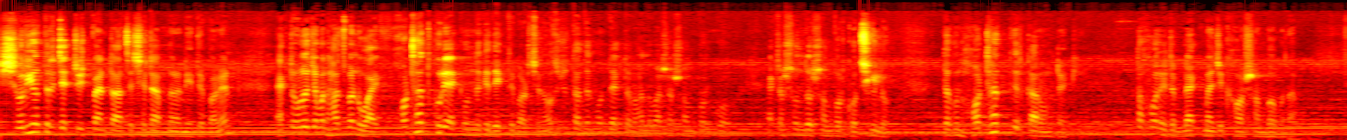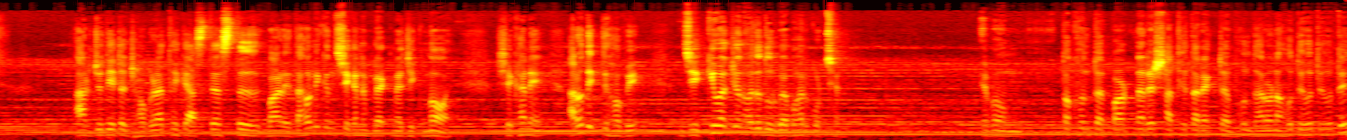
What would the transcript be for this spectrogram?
শরীয়তের যে ট্রিটমেন্টটা আছে, সেটা আপনারা নিতে পারেন। একটা হলো যেমন হাজব্যান্ড ওয়াইফ হঠাৎ করে একে অন্যকে দেখতে পারছেন অথচ তাদের মধ্যে একটা ভালোবাসার সম্পর্ক, একটা সুন্দর সম্পর্ক ছিল। তখন হঠাৎ এর কারণটা কি? তখন এটা ব্ল্যাক ম্যাজিক হওয়ার সম্ভাবনা। আর যদি এটা ঝগড়া থেকে আস্তে আস্তে বাড়ে, তাহলে কিন্তু সেখানে ব্ল্যাক ম্যাজিক নয়। সেখানে আরও দেখতে হবে যে কেউ একজন হয়তো দুর্ব্যবহার করছেন এবং তখন তার পার্টনারের সাথে তার একটা ভুল ধারণা হতে হতে হতে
